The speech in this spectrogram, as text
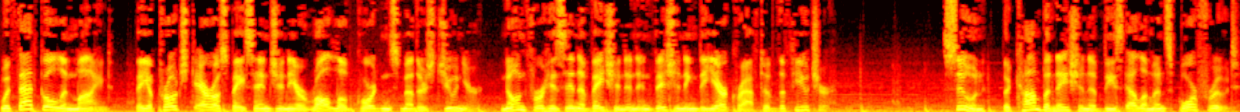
With that goal in mind, they approached aerospace engineer Rollo Gordon Smethers Jr., known for his innovation in envisioning the aircraft of the future. Soon, the combination of these elements bore fruit.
